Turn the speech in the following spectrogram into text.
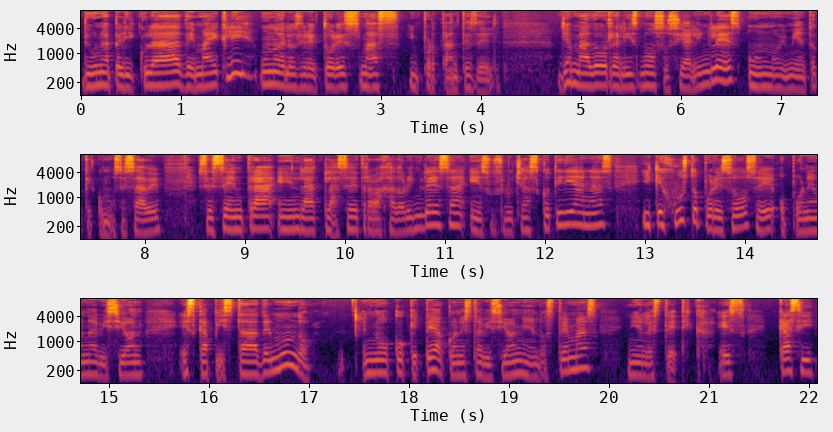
de una película de Mike Lee, uno de los directores más importantes del, llamado realismo social inglés, un movimiento que, como se sabe, se centra en la clase de trabajador inglesa, en sus luchas cotidianas y que justo por eso se opone a una visión escapista del mundo. No coquetea con esta visión ni en los temas ni en la estética. Es casi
